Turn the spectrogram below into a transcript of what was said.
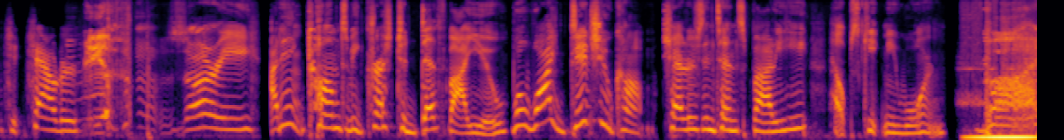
Watch it, Chowder. Sorry. I didn't come to be crushed to death by you. Well, why did you come? Chowder's intense body heat helps keep me warm. Bye.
